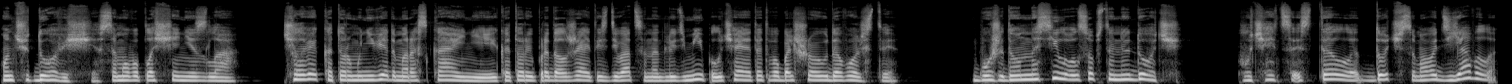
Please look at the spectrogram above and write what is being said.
Он чудовище, само воплощение зла. Человек, которому неведомо раскаяние и который продолжает издеваться над людьми, получая от этого большое удовольствие. Боже, да он насиловал собственную дочь. Получается, Эстелла — дочь самого дьявола?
